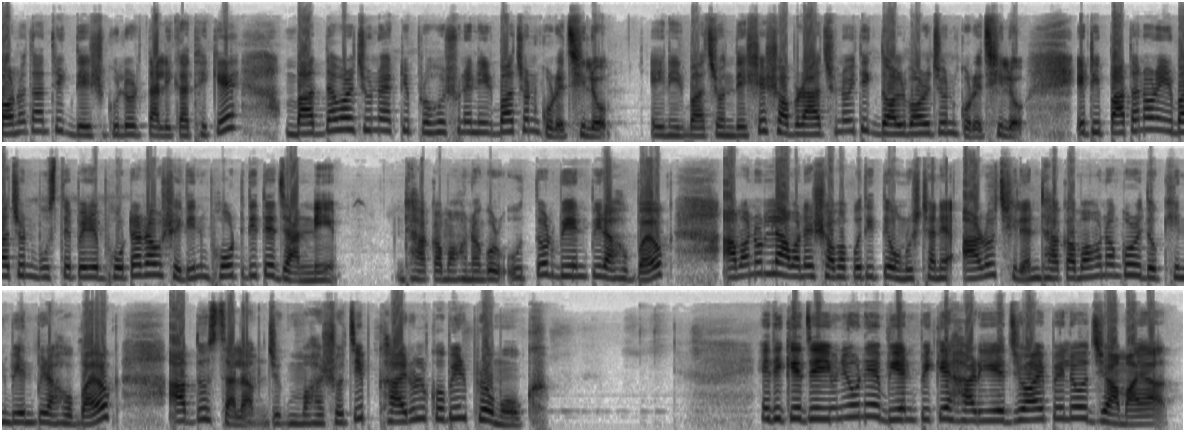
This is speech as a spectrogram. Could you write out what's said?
গণতান্ত্রিক দেশগুলোর তালিকা থেকে বাদ দেওয়ার জন্য একটি প্রহসনে নির্বাচন করেছিল। এই নির্বাচন দেশে সব রাজনৈতিক দল বর্জন করেছিল। এটি পাতানো নির্বাচন বুঝতে পেরে ভোটাররাও সেদিন ভোট দিতে যাননি। ঢাকা মহানগর উত্তর বিএনপির আহ্বায়ক আমানুল্লাহ আমানের সভাপতিত্বে অনুষ্ঠানে আরও ছিলেন ঢাকা মহানগর দক্ষিণ বিএনপির আহ্বায়ক আব্দুস সালাম, যুগ্ম মহাসচিব খায়রুল কবির প্রমুখ। এদিকে যে ইউনিয়নে বিএনপিকে হারিয়ে জয় পেল জামায়াত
